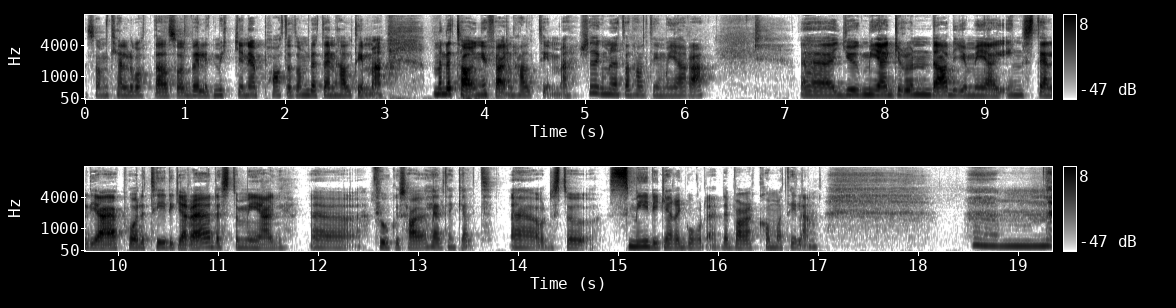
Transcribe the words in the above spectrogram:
som kan låta så väldigt mycket när jag pratat om detta i en halvtimme. Men det tar ungefär en halvtimme, 20 minuter, en halvtimme att göra. Eh, ju mer grundad, ju mer inställd jag är på det tidigare, desto mer eh, fokus har jag helt enkelt. Eh, och desto smidigare går det, det bara kommer till en. Um,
